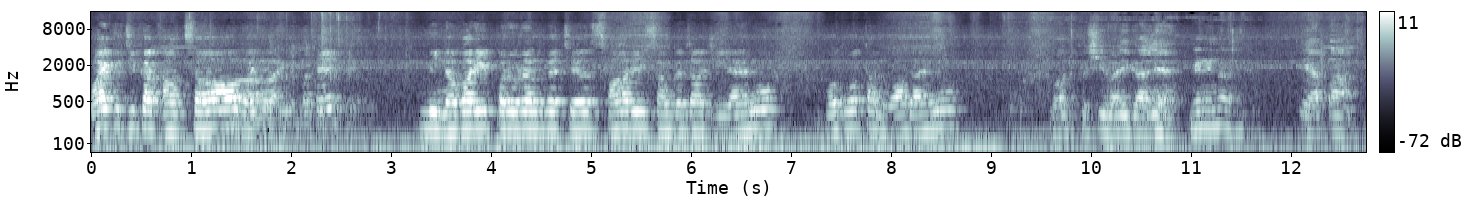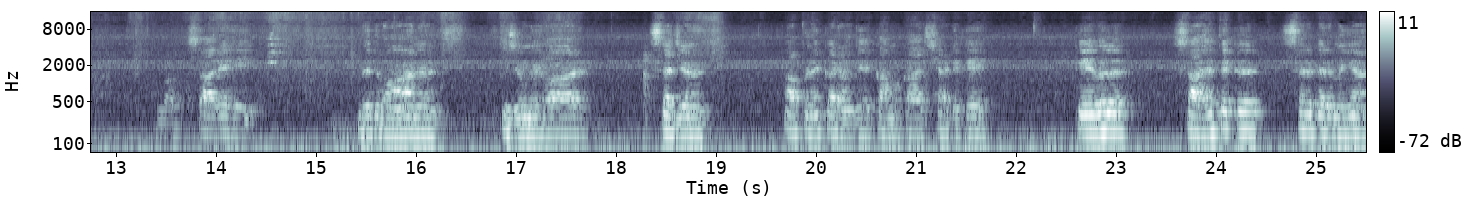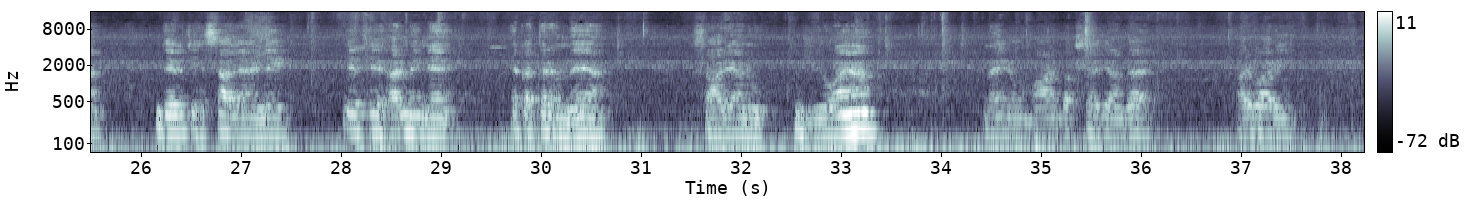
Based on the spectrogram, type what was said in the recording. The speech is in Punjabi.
ਵਾਹਿਗੁਰੂ ਜੀ ਕਾ ਖਾਲਸਾ ਵਾਹਿਗੁਰੂ ਜੀ ਕੀ ਫਤਿਹ। ਮਹੀਨਾਵਾਰੀ ਪ੍ਰੋਗਰਾਮ ਵਿੱਚ ਸਾਰੀ ਸੰਗਤ ਦਾ ਜੀ ਆਇਆਂ ਨੂੰ ਬਹੁਤ ਬਹੁਤ ਧੰਨਵਾਦ ਆਇਆਂ ਨੂੰ। ਬਹੁਤ ਖੁਸ਼ੀ ਵਾਲੀ ਗੱਲ ਹੈ ਨਹੀਂ ਨਹੀਂ ਨਾ। ਕਿ ਆਪਾਂ ਸਾਰੇ ਹੀ ਵਿਦਵਾਨ ਜ਼ਿੰਮੇਵਾਰ ਸੱਜਣ ਆਪਣੇ ਘਰਾਂ ਦੇ ਕੰਮਕਾਜ ਛੱਡ ਕੇ ਕੇਵਲ ਸਾਹਿਤਕ ਸਰਗਰਮੀਆਂ ਦੇ ਵਿੱਚ ਹਿੱਸਾ ਲੈਣ ਲਈ ਇੱਥੇ ਹਰ ਮਹੀਨੇ ਇਕੱਤਰ ਹੁੰਦੇ ਆ, ਸਾਰਿਆਂ ਨੂੰ ਜਿਉ ਆਇਆਂ ਮੈਨੂੰ ਮਾਣ ਬਖਸ਼ਿਆ ਜਾਂਦਾ ਹੈ। ਹਰ ਵਾਰੀ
